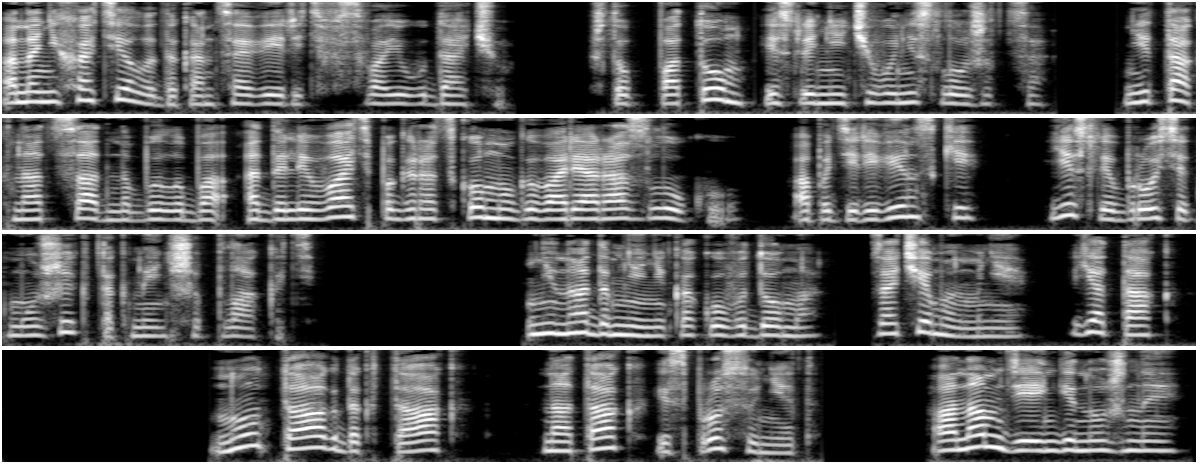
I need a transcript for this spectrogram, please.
Она не хотела до конца верить в свою удачу, чтоб потом, если ничего не сложится, не так надсадно было бы одолевать по-городскому говоря разлуку, а по-деревенски, если бросит мужик, так меньше плакать. «Не надо мне никакого дома. Зачем он мне? Я так. Ну, так, так так. На так и спросу нет. А нам деньги нужны.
